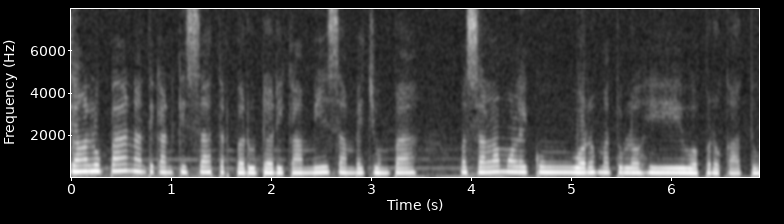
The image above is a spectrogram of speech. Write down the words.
Jangan lupa nantikan kisah terbaru dari kami. Sampai jumpa. Wassalamualaikum warahmatullahi wabarakatuh.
